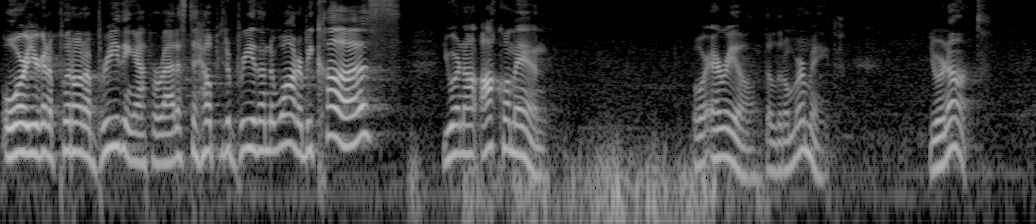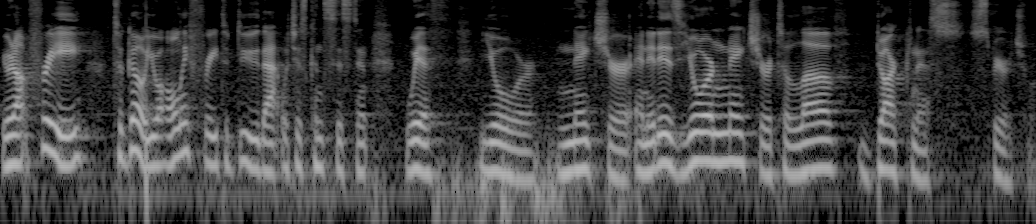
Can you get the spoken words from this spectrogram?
or you're going to put on a breathing apparatus to help you to breathe underwater because you are not Aquaman or Ariel, the little mermaid. You are not. You're not free to go. You are only free to do that which is consistent with your nature. And it is your nature to love darkness spiritually.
